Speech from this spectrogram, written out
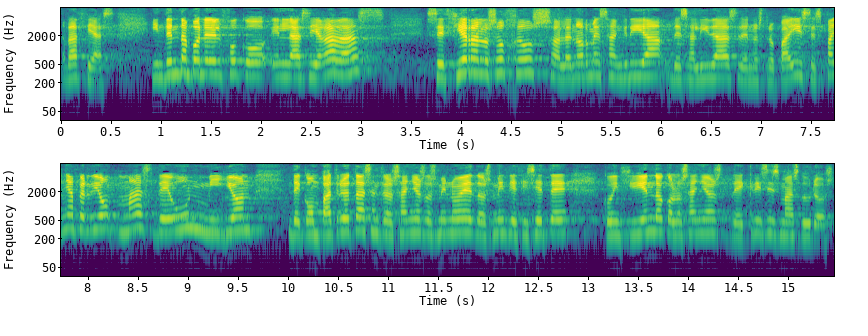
gracias, intentan poner el foco en las llegadas, se cierran los ojos a la enorme sangría de salidas de nuestro país. España perdió más de un millón de compatriotas entre los años 2009 y 2017, coincidiendo con los años de crisis más duros.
